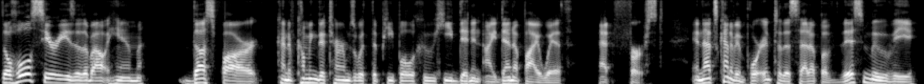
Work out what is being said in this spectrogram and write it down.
the whole series is about him thus far kind of coming to terms with the people who he didn't identify with at first. And that's kind of important to the setup of this movie,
